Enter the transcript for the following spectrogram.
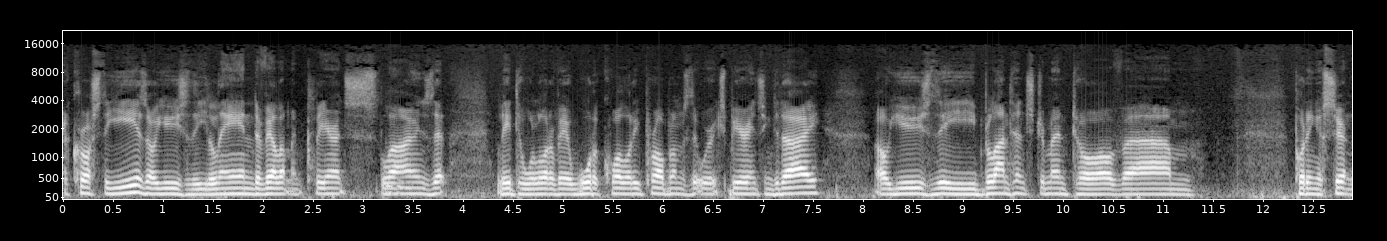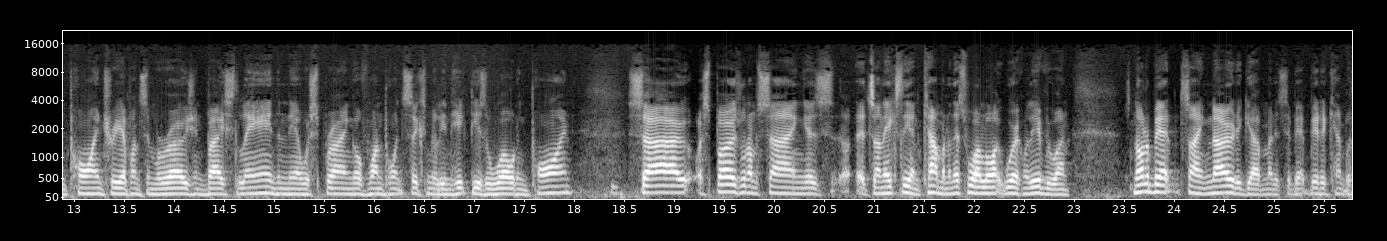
across the years. I'll use the land development clearance mm-hmm. loans that led to a lot of our water quality problems that we're experiencing today. I'll use the blunt instrument of um, putting a certain pine tree up on some erosion based land, and now we're spraying off 1.6 million hectares of wilding pine. Mm-hmm. So I suppose what I'm saying is uh, it's actually incumbent, and that's why I like working with everyone. It's not about saying no to government, it's about better com-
